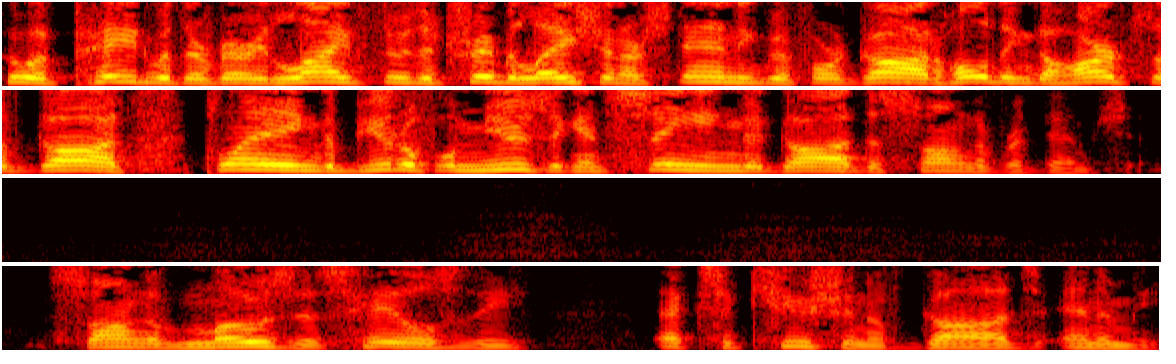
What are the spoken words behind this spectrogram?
who have paid with their very life through the tribulation are standing before God, holding the harps of God, playing the beautiful music and singing to God the song of redemption. Song of Moses hails the execution of God's enemies.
